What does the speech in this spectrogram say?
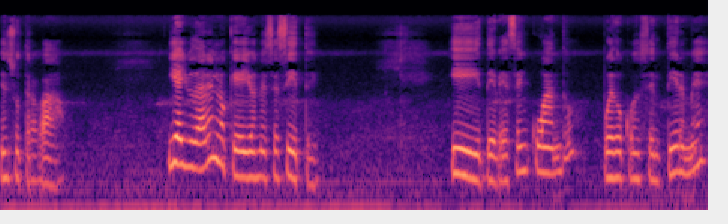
en su trabajo. Y ayudar en lo que ellos necesiten. Y de vez en cuando puedo consentirme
